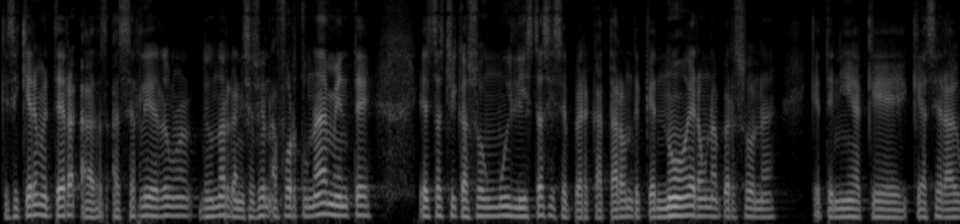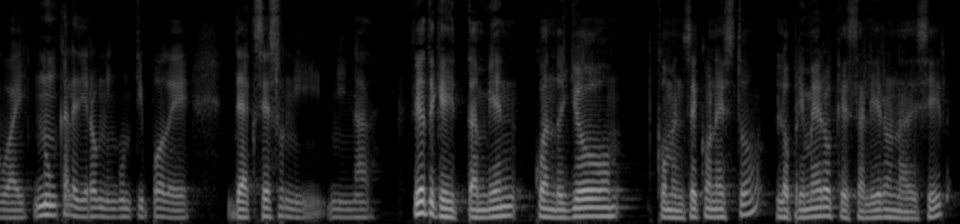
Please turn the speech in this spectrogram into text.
que se quiere meter a, ser líder de una, organización. Afortunadamente, estas chicas son muy listas y se percataron de que no era una persona que tenía que, hacer algo ahí. Nunca le dieron ningún tipo de, acceso ni, ni nada. Fíjate que también cuando yo comencé con esto, lo primero que salieron a decir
